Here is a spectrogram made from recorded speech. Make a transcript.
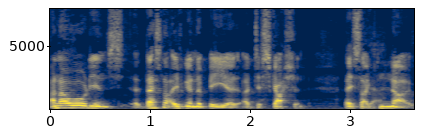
And our audience, that's not even going to be a, a discussion. It's like, yeah. no.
